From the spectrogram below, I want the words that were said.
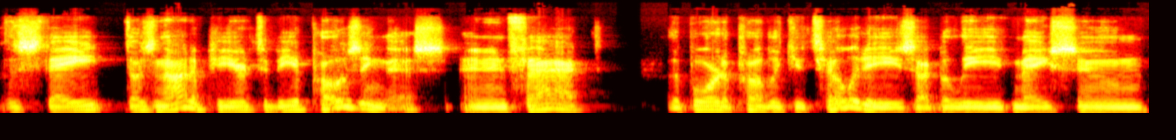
the state does not appear to be opposing this. And in fact, the Board of Public Utilities, I believe, may soon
